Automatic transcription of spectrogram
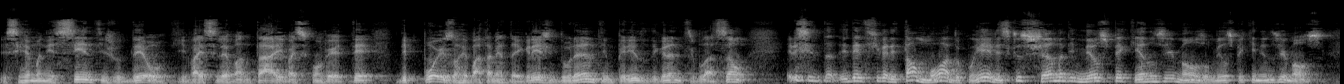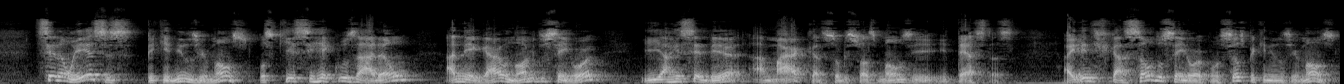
esse remanescente judeu que vai se levantar e vai se converter depois do arrebatamento da igreja, durante um período de grande tribulação, ele se identifica de tal modo com eles que os chama de meus pequenos irmãos, ou meus pequeninos irmãos. Serão esses pequeninos irmãos os que se recusarão a negar o nome do Senhor e a receber a marca sobre suas mãos e, e testas. A identificação do Senhor com os seus pequeninos irmãos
